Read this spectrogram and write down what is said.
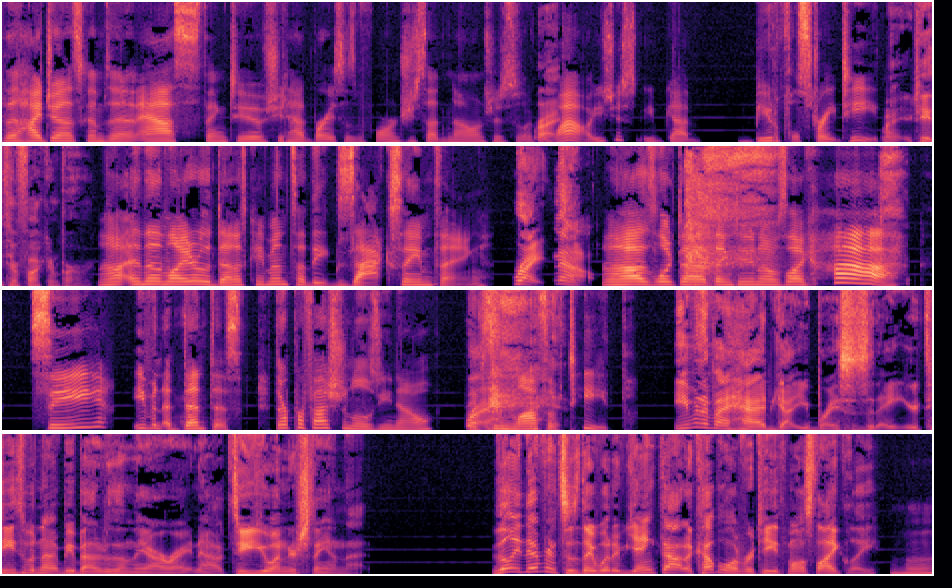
the hygienist comes in and asks thing two if she'd had braces before, and she said no, and she's like, Right. "Wow, you just you've got beautiful straight teeth." Right, your teeth are fucking perfect. Uh, and then later, the dentist came in and said the exact same thing. Right, now, And I was looked at that thing too, and I was like, "Ha! See, even a dentist, they're professionals, you know. They've Right. seen lots of teeth." even if I had got you braces at eight, your teeth would not be better than they are right now. Do you understand that? The only difference is they would have yanked out a couple of her teeth, most likely, hmm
